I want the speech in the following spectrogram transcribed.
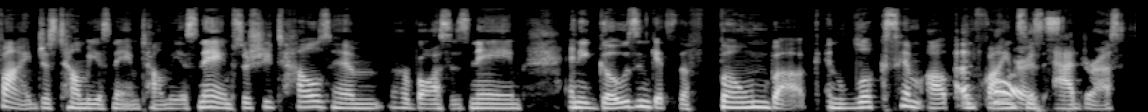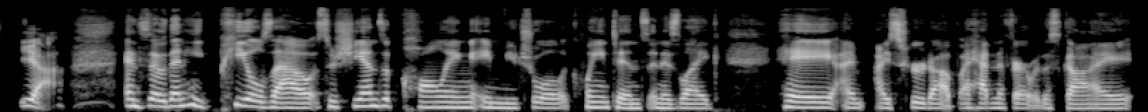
"Fine, just tell me his name, tell me his name." So she tells him her boss's name and he goes and gets the phone book and looks him up of and course. finds his address. Yeah. And so then he peels out. So she ends up calling a mutual acquaintance and is like, Hey, I, I screwed up. I had an affair with this guy.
